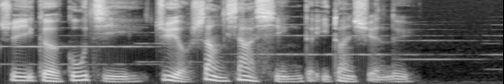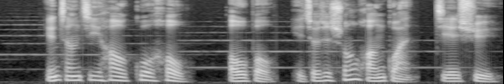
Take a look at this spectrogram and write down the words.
是一个孤寂、具有上下行的一段旋律。延长记号过后，oboe 也就是双簧管接续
